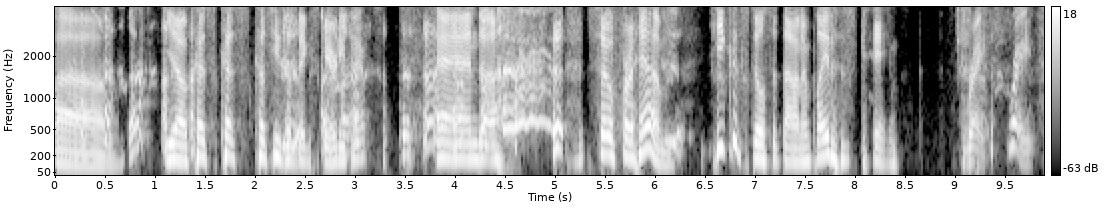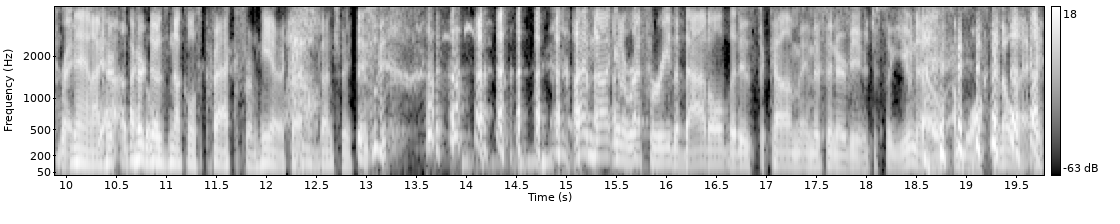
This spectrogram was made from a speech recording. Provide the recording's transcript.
um you know because because because he's a big scaredy pants and uh, so for him he could still sit down and play this game Right, right, right. Man, I Yeah, heard I heard those knuckles crack from here across Wow. the country. I'm not going to referee the battle that is to come in this interview, just so you know. I'm walking away.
